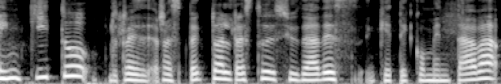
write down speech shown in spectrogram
En Quito, respecto al resto de ciudades que te comentaba,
